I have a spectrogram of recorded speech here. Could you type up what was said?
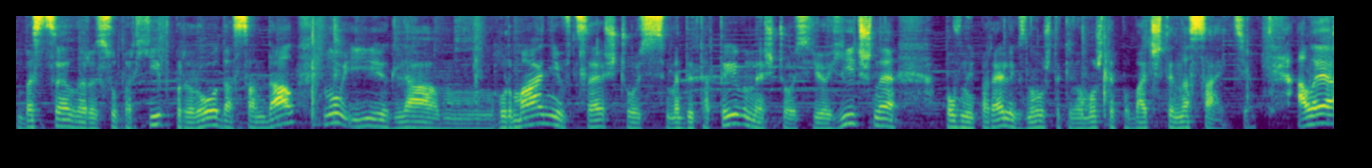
бестселери Суперхіт, природа, сандал. Ну і для гурманів це щось медитативне, щось йогічне. Повний перелік знову ж таки ви можете побачити на сайті. Але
